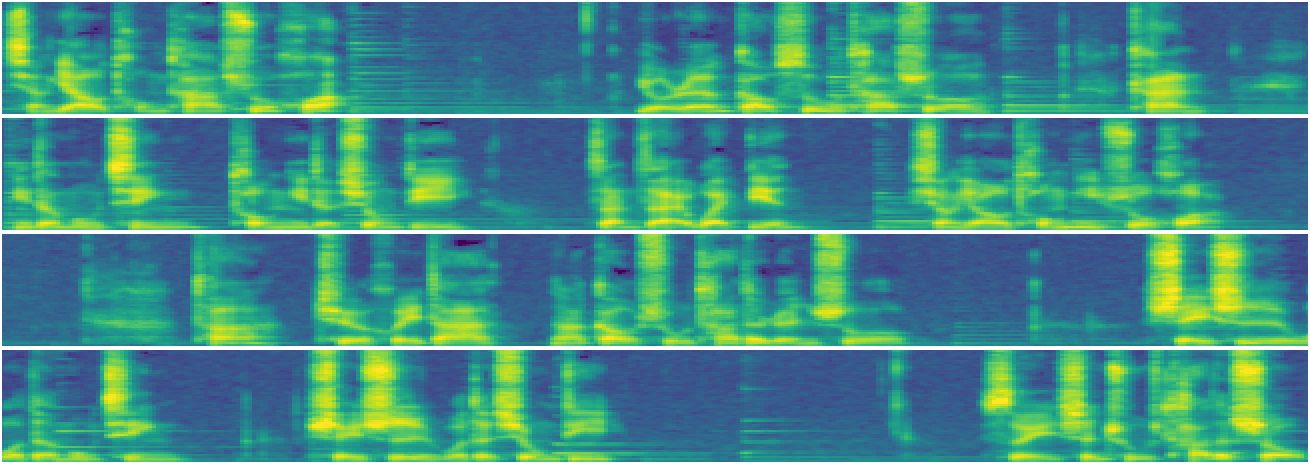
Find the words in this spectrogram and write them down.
想要同他说话。有人告诉他说：“看。”你的母亲同你的兄弟站在外边，想要同你说话，他却回答那告诉他的人说：“谁是我的母亲？谁是我的兄弟？”遂伸出他的手，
